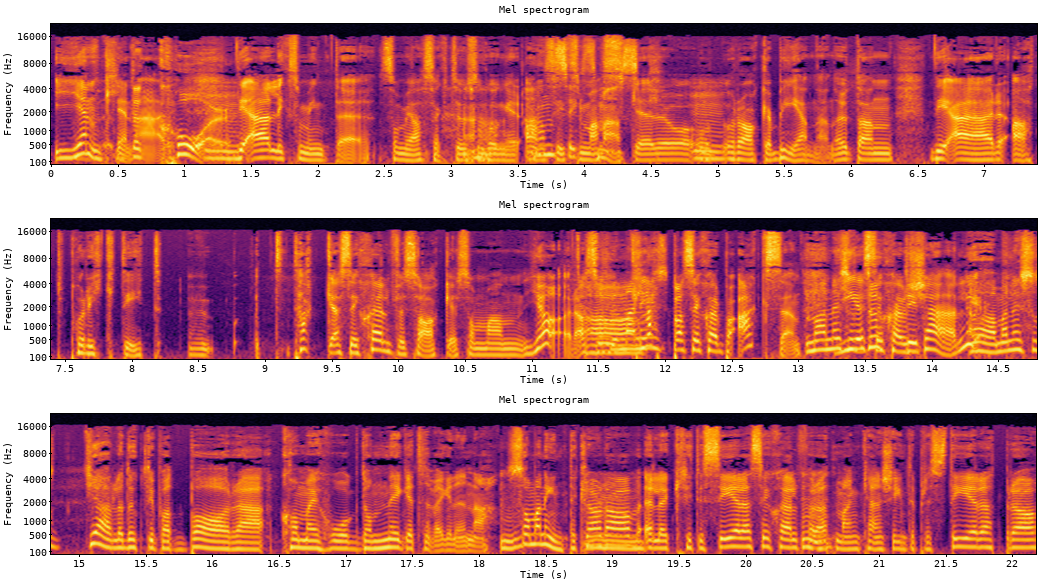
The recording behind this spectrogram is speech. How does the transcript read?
egentligen The är. core. Det är liksom inte, som jag har sagt tusen Ja, gånger, ansiktsmask. ansiktsmasker och, och, Mm. och raka benen. Utan det är att på riktigt eh, tacka sig själv för saker som man gör. Alltså Ja. Man klappa sig själv på axeln. Man är så Ge sig själv kärlek. ja, man är så jävla duktig på att bara komma ihåg de negativa grejerna Mm. som man inte klarade Mm. av eller kritisera sig själv för Mm. att man kanske inte presterat bra.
